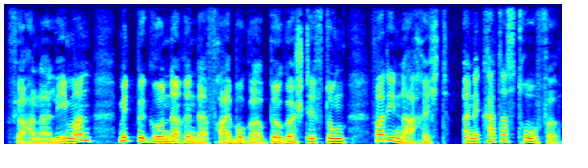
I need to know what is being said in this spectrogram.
Für Hanna Lehmann, Mitbegründerin der Freiburger Bürgerstiftung, war die Nachricht eine Katastrophe.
